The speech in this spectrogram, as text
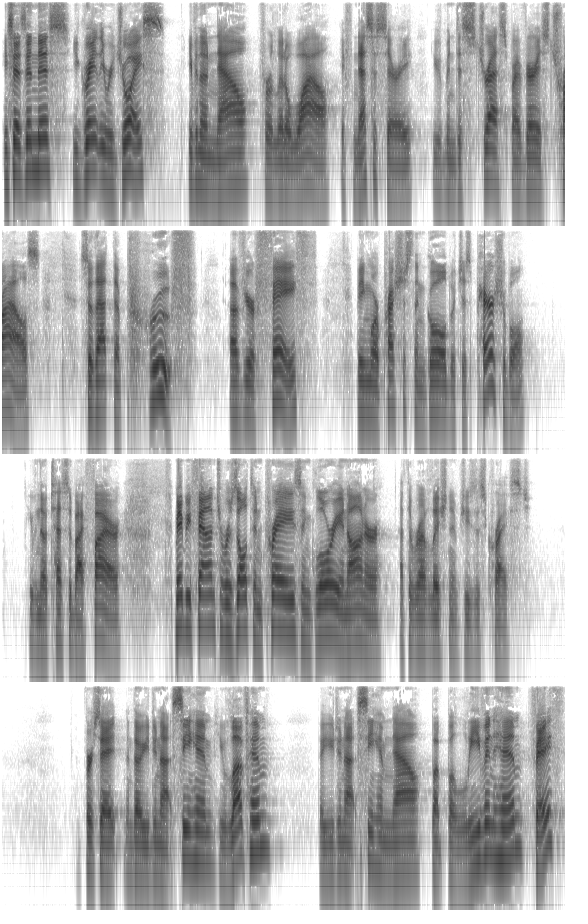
He says, In this you greatly rejoice even though now, for a little while, if necessary, you've been distressed by various trials, so that the proof of your faith, being more precious than gold, which is perishable, even though tested by fire, may be found to result in praise and glory and honor at the revelation of Jesus Christ. Verse 8 And though you do not see him, you love him. Though you do not see him now, but believe in him, faith,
